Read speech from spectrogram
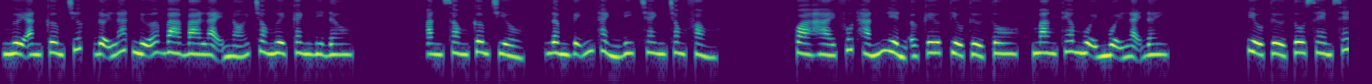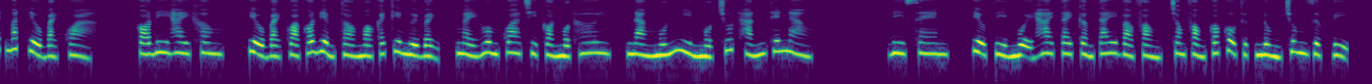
ngươi ăn cơm trước, đợi lát nữa ba ba lại nói cho ngươi canh đi đâu. Ăn xong cơm chiều, Lâm Vĩnh Thành đi tranh trong phòng. Qua 2 phút hắn liền ở kêu tiểu tử Tô, mang theo muội muội lại đây. Tiểu tử Tô xem xét mắt tiểu bạch quả, có đi hay không? Tiểu bạch quả có điểm tò mò cái kia người bệnh, ngày hôm qua chỉ còn một hơi, nàng muốn nhìn một chút hắn thế nào. Đi xem, Tiểu tỷ muội hai tay cầm tay vào phòng, trong phòng có cổ thực nùng chung dược vị,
